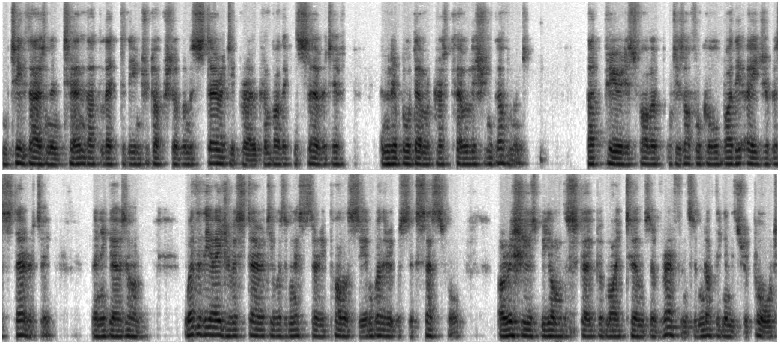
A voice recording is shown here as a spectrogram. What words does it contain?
In 2010, that led to the introduction of an austerity programme by the Conservative and Liberal Democrat coalition government. That period is followed what is often called by the age of austerity. Then he goes on. Whether the age of austerity was a necessary policy and whether it was successful are issues beyond the scope of my terms of reference, and nothing in this report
